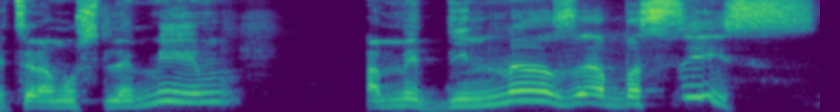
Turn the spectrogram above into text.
אצל המוסלמים, המדינה זה הבסיס.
